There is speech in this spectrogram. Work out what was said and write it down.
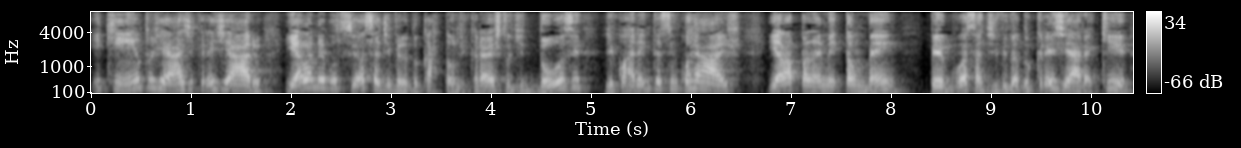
e 500 reais de crediário. E ela negociou essa dívida do cartão de crédito de 12 de 45 reais. E ela também pegou essa dívida do crediário aqui,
